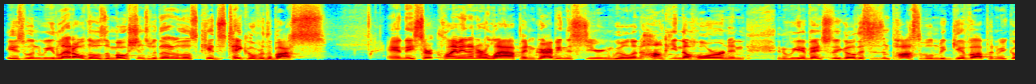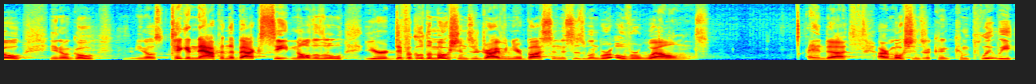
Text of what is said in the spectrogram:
is when we let all those emotions, we let all those kids take over the bus. And they start climbing on our lap and grabbing the steering wheel and honking the horn. And, and we eventually go, this is impossible. And we give up and we go, you know, go, you know, take a nap in the back seat. And all the little, your difficult emotions are driving your bus. And this is when we're overwhelmed. And uh, our emotions are con- completely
